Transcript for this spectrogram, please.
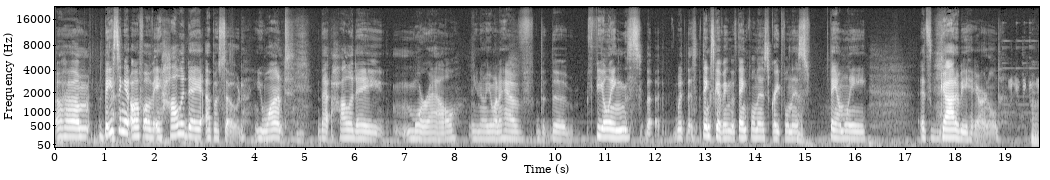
um, basing it off of a holiday episode, you want that holiday morale. You know, you want to have the, the feelings the, with this Thanksgiving, the thankfulness, gratefulness, family. It's gotta be Hey Arnold. Hmm.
